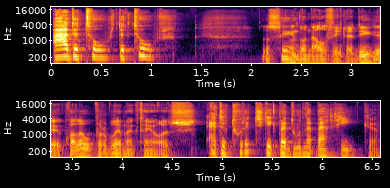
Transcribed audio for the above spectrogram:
Ah, doutor, doutor. Sim, Dona Elvira, diga, qual é o problema que tem hoje? A doutora diz que uma dor na barriga.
